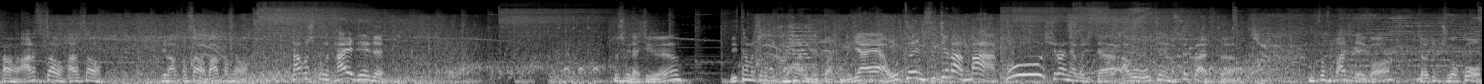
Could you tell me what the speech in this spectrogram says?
어 알았어 싸워 알았어 싸워. 네 마음껏 싸워 마음껏 싸워. 하고 싶은 거 다 해 니네들. 좋습니다 지금 리타만 조금 다시 하면 될 것 같은데. 야야 오토엠 쓰지마 엄마. 오 싫어하냐고 진짜. 아우 오토엠 쓸 거야 쓸 거야 묶어서 빠지자 이거. 자 어차피 죽었고.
